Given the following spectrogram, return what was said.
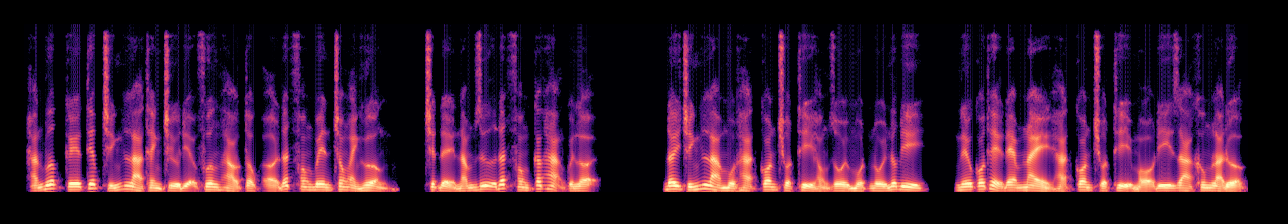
hắn bước kế tiếp chính là thành trừ địa phương hào tộc ở đất phong bên trong ảnh hưởng, triệt để nắm giữ đất phong các hạng quyền lợi. Đây chính là một hạt con chuột thỉ hỏng rồi một nồi nước đi, nếu có thể đem này hạt con chuột thỉ mò đi ra không là được.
